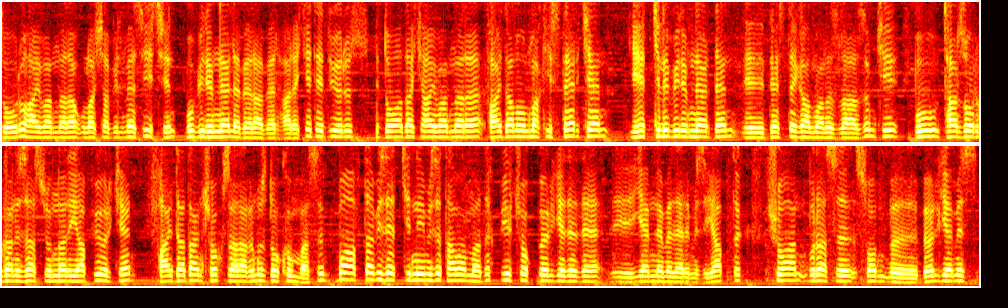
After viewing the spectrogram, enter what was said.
doğru hayvanlara ulaşabilmesi için bu birimlerle beraber hareket ediyoruz. Doğadaki hayvanlara faydalı olmak isterken yetkili birimlerden e, destek almanız lazım ki bu tarz organizasyonları yapıyorken faydadan çok zararımız dokunmasın. Bu hafta biz etkinliğimizi tamamladık. Birçok bölgede de e, yemlemelerimizi yaptık. Şu an burası son e, bölgemiz.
